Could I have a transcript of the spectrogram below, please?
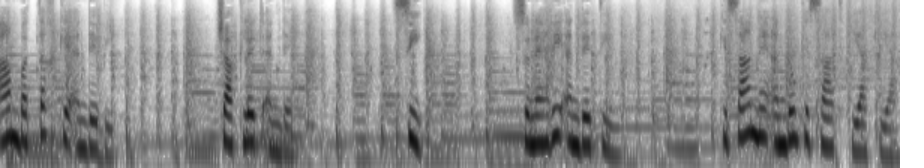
आम बत्तख के अंडे बी चॉकलेट अंडे. सी सुनहरी अंडे तीन. किसान ने अंडों के साथ किया किया?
